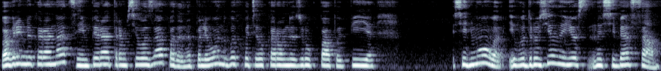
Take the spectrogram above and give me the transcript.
Во время коронации императором всего Запада Наполеон выхватил корону из рук папы Пия VII и выдрузил ее на себя сам.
